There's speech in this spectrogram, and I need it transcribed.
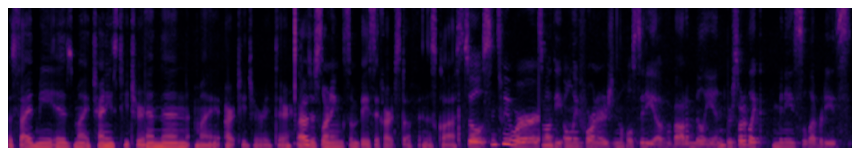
Beside me is my Chinese teacher and then my art teacher right there. I was just learning some basic art stuff in this class. So since we were some of the only foreigners in the whole city of about a million, we we're sort of like mini celebrities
